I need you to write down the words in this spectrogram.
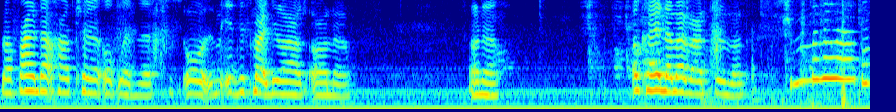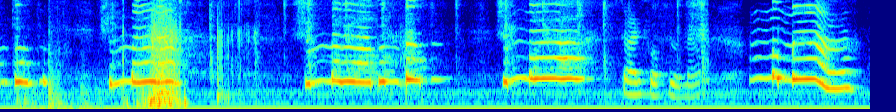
And I'll find out how to upload this. Or this might be loud. Oh no. Oh no. Okay, no, never mind. Never mind. Shimala bum bum. Shimala. Shimala bum bum. Shimala. Sorry, I just love doing now. Mama.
